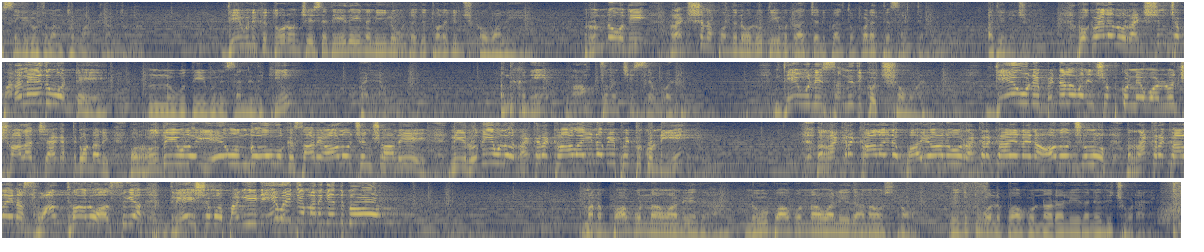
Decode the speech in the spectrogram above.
ఏసై ఈరోజు మనతో మాట్లాడుతున్నాడు. దేవునికి దూరం చేసేది ఏదైనా నీలో ఉంటుంది తొలగించుకోవాలి. రెండవది రక్షణ పొందిన వాళ్ళు దేవుని రాజ్యానికి వెళ్తాం. కూడా అంతే సత్యం. అదే నిజం. ఒకవేళ నువ్వు రక్షించబడలేదు అంటే నువ్వు దేవుని సన్నిధికి వెళ్ళావు. అందుకనే ప్రార్థన చేసేవాళ్ళు. దేవుని సన్నిధికి వచ్చేవాళ్ళు. దేవుని బిడ్డలమని చెప్పుకునే వాళ్ళు చాలా జాగ్రత్తగా ఉండాలి. హృదయంలో ఏముందో ఒకసారి ఆలోచించాలి. నీ హృదయంలో రకరకాలైనవి పెట్టుకుని రకరకాలైన భయాలు రకరకాలైన ఆలోచనలు రకరకాలైన స్వార్థాలు అసూయ ద్వేషము పగీటి ఏమైతే మనకెందుకో మనం బాగున్నావా లేదా? నువ్వు బాగున్నావా లేదా అనవసరం. ఎదుటి వాళ్ళు బాగున్నాడా లేదనేది చూడాలి.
